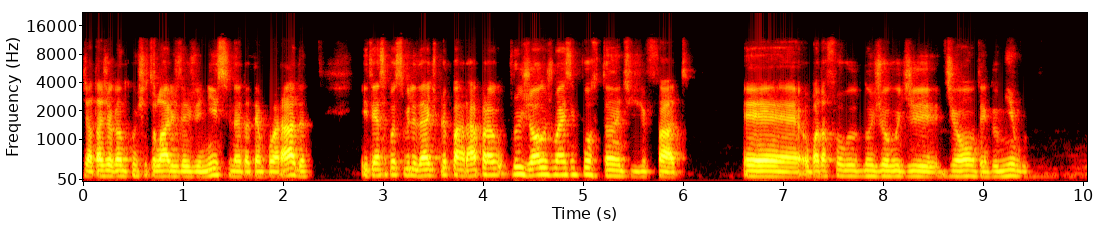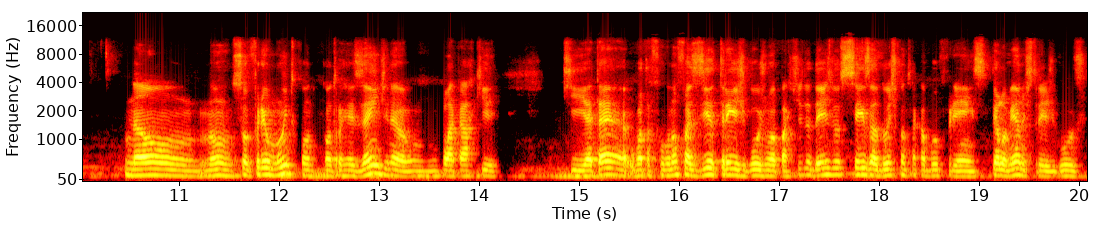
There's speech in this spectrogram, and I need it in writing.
Já está jogando com os titulares desde o início né, da temporada, e tem essa possibilidade de preparar para os jogos mais importantes, de fato. É, o Botafogo, no jogo de, de ontem, domingo, não, não sofreu muito contra o Rezende, né, um placar que, que até o Botafogo não fazia três gols numa partida desde o 6 a 2 contra a Cabo Friense, pelo menos três gols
